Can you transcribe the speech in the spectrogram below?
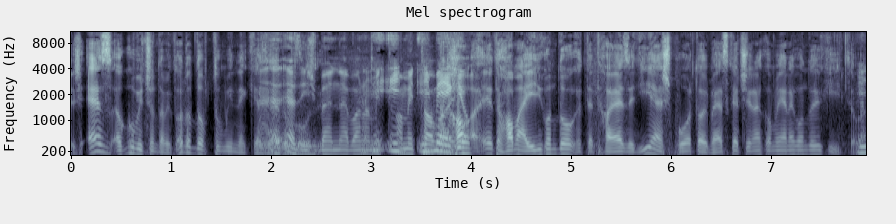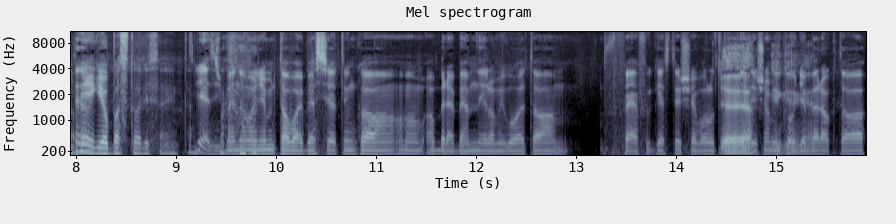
És ez a gumicsont, amit oda dobtunk, mindenki ezzel ez is rugózik. benne van, Hát amit, így- amit így tavaly... még Ha, ha már így gondol, tehát ha ez egy ilyen sport, ahogy ezt kell csinálni, akkor miért ne gondoljuk így tovább? Így még jobb a sztori szerintem. Ez is benne van, amit tavaly beszéltünk a, a, a Brebemnél, ami volt a felfüggesztése való Ja, ja, trükköz, és amikor igen, ugye igen. berakta a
